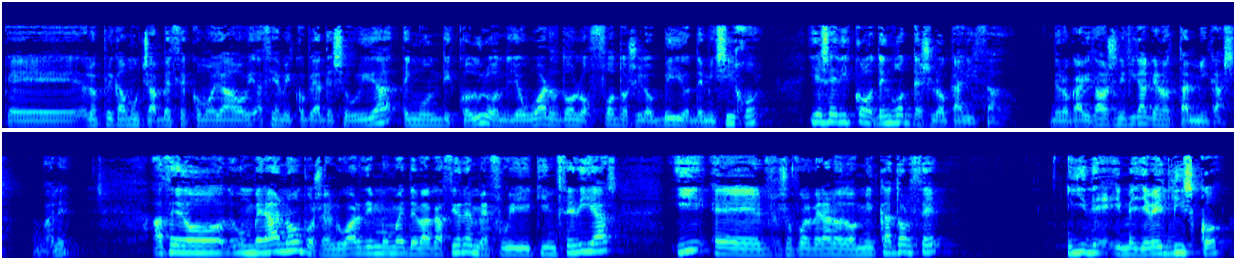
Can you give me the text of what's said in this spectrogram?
que lo he explicado muchas veces cómo yo hacía mis copias de seguridad, tengo un disco duro donde yo guardo todas las fotos y los vídeos de mis hijos y ese disco lo tengo deslocalizado. Delocalizado significa que no está en mi casa, ¿vale? Hace un verano, pues en lugar de irme un mes de vacaciones, me fui 15 días y eh, eso fue el verano de 2014 y, y me llevé el disco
